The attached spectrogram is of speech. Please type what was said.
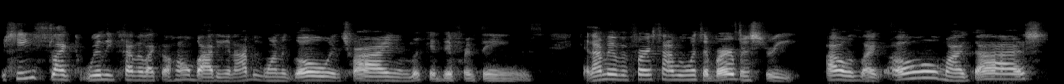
He's like really kind of like a homebody, and I be want to go and try and look at different things. And I remember the first time we went to Bourbon Street, I was like, oh my gosh,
